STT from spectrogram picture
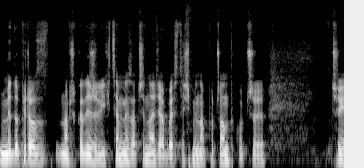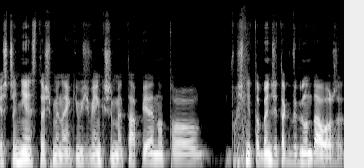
my dopiero na przykład jeżeli chcemy zaczynać albo jesteśmy na początku, czy, czy jeszcze nie jesteśmy na jakimś większym etapie, no to właśnie to będzie tak wyglądało, że,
